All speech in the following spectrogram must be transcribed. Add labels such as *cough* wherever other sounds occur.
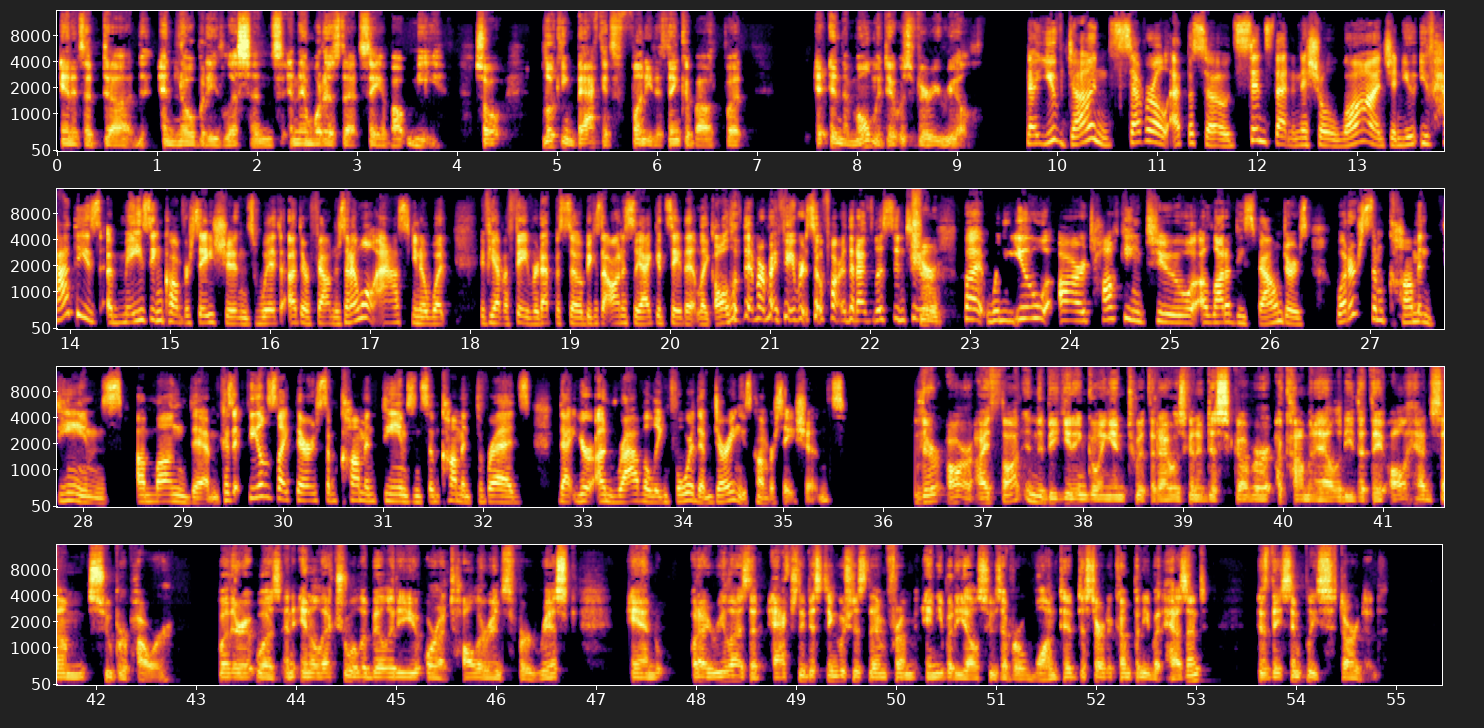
and it's a dud and nobody listens? And then what does that say about me? So looking back, it's funny to think about, but in the moment, it was very real. Now you've done several episodes since that initial launch and you you've had these amazing conversations with other founders and I won't ask, you know, what if you have a favorite episode because honestly I could say that like all of them are my favorite so far that I've listened to. Sure. But when you are talking to a lot of these founders, what are some common themes among them? Because it feels like there are some common themes and some common threads that you're unraveling for them during these conversations. There are. I thought in the beginning going into it that I was going to discover a commonality that they all had some superpower, whether it was an intellectual ability or a tolerance for risk. And what I realized that actually distinguishes them from anybody else who's ever wanted to start a company but hasn't is they simply started.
